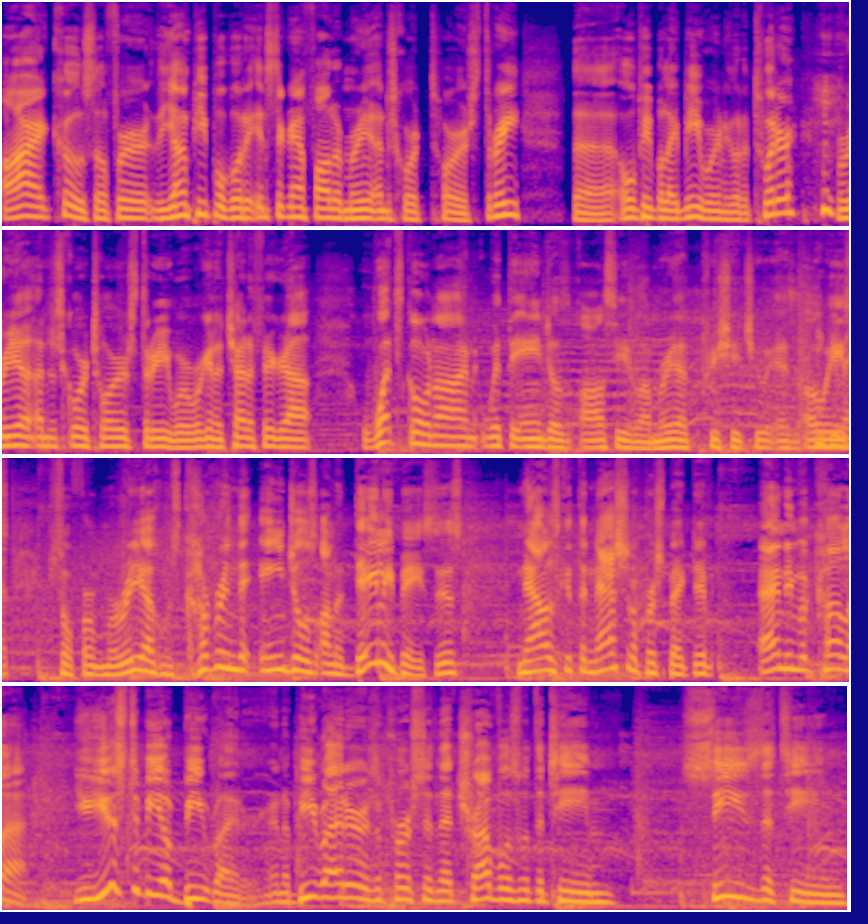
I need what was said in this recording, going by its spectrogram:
All right, cool. So for the young people, go to Instagram, follow Maria underscore Torres three. The old people like me, we're gonna go to Twitter, Maria underscore Torres three, where we're gonna try to figure out what's going on with the Angels all season long. Maria, appreciate you as always. so for Maria, who's covering the Angels on a daily basis, now let's get the national perspective. Andy McCullough, you used to be a beat writer, and a beat writer is a person that travels with the team, sees the team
